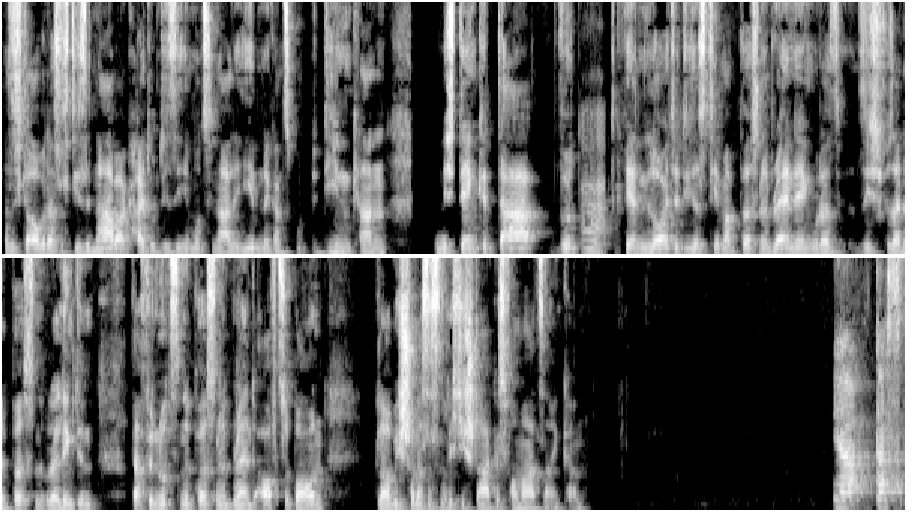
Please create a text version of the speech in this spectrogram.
dass ich glaube, dass es diese Nahbarkeit und diese emotionale Ebene ganz gut bedienen kann. Und ich denke, da wird, mhm. werden Leute, die das Thema Personal Branding oder sich für seine Personal oder LinkedIn dafür nutzen, eine Personal Brand aufzubauen, glaube ich schon, dass das ein richtig starkes Format sein kann. Ja, das,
